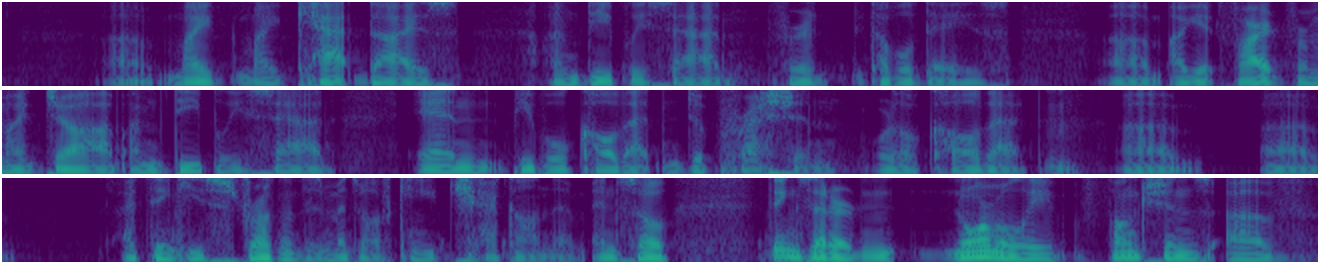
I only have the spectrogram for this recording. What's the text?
Uh, my my cat dies. I'm deeply sad for a couple of days. Um, I get fired from my job. I'm deeply sad, and people call that depression, or they'll call that. Mm. Um, uh, I think he's struggling with his mental health. Can you check on them? And so, things that are n- normally functions of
